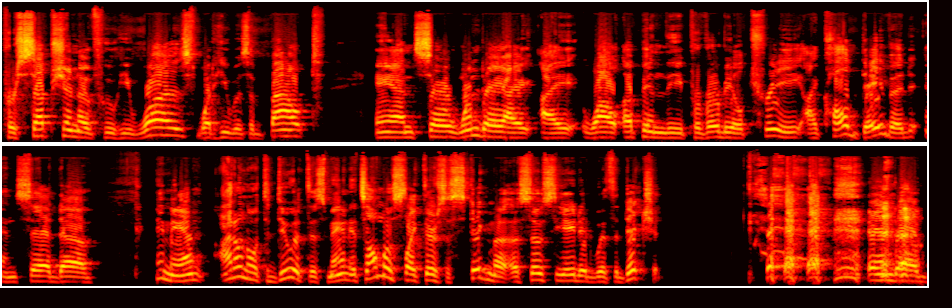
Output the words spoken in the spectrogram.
perception of who he was, what he was about. And so one day, I, I while up in the proverbial tree, I called David and said, uh, "Hey, man, I don't know what to do with this, man. It's almost like there's a stigma associated with addiction." and um,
